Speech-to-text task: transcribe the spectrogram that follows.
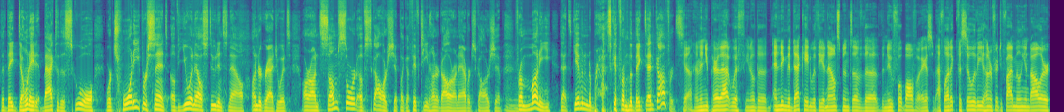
that they donate it back to the school where 20% of UNL students now undergraduates are on some sort of scholarship like a $1500 on average scholarship mm-hmm. from money that's given to Nebraska from the Big 10 conference. Yeah, and then you pair that with, you know, the ending the decade with the announcement of the the new football I guess athletic facility 155 million dollar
